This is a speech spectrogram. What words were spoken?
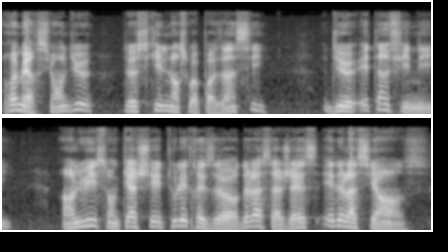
Remercions Dieu de ce qu'il n'en soit pas ainsi. Dieu est infini, en lui sont cachés tous les trésors de la sagesse et de la science.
